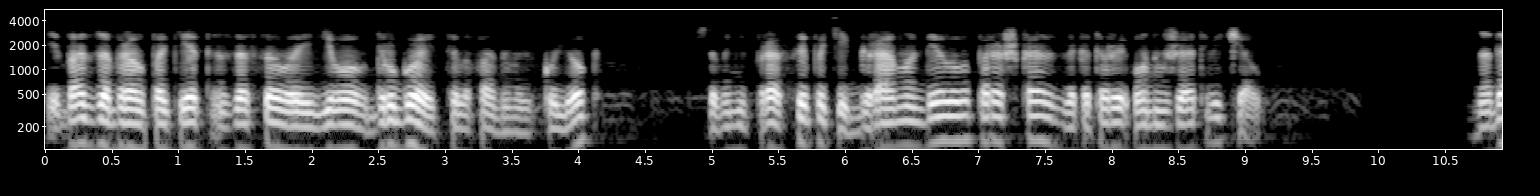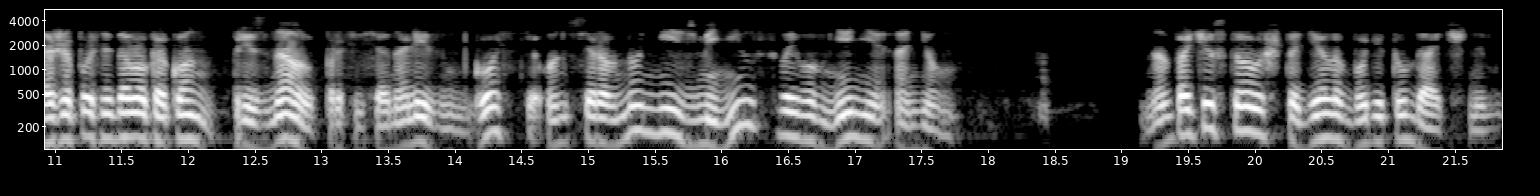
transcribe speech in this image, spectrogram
Ибат забрал пакет, засовывая его в другой целлофановый кулек, чтобы не просыпать и грамма белого порошка, за который он уже отвечал. Но даже после того, как он признал профессионализм гостя, он все равно не изменил своего мнения о нем. Но почувствовал, что дело будет удачным.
